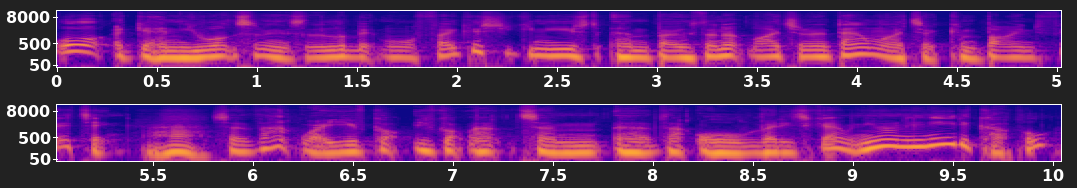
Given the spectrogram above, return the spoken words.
Or again, you want something that's a little bit more focused. You can use um, both an uplighter and a downlighter combined fitting. Uh-huh. So that way you've got you've got that um, uh, that all ready to go, and you only need a couple.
